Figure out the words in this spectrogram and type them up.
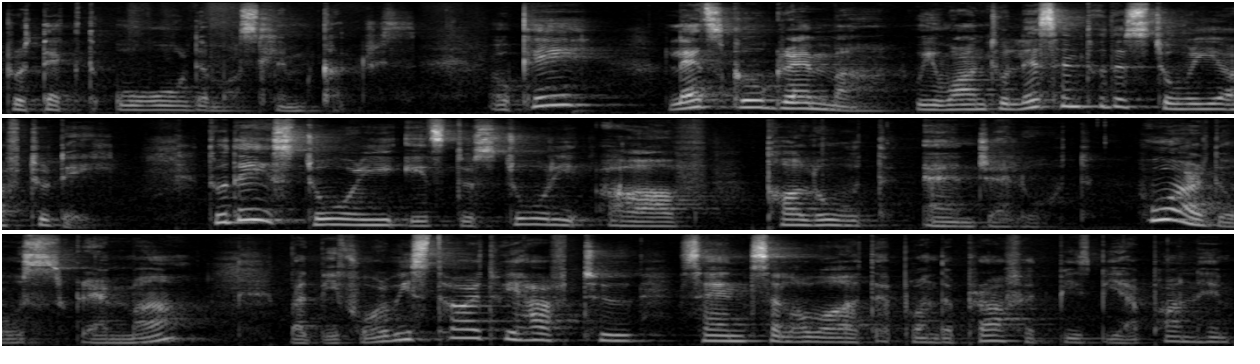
protect all the Muslim countries. Okay, let's go, Grandma. We want to listen to the story of today. Today's story is the story of Talut and Jalut. Who are those, Grandma? But before we start, we have to send salawat upon the Prophet, peace be upon him.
